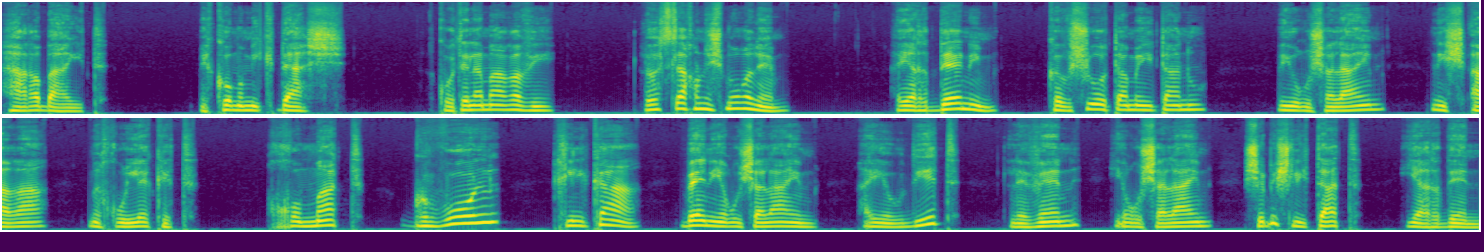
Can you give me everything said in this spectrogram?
הר הבית, מקום המקדש, הכותל המערבי, לא הצלחנו לשמור עליהם. הירדנים כבשו אותם מאיתנו, וירושלים נשארה מחולקת. חומת גבול חילקה בין ירושלים היהודית לבין ירושלים שבשליטת ירדן.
